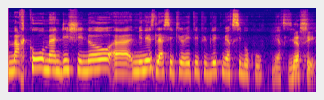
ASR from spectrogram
Marco Mandicino, euh, ministre de la Sécurité publique, merci beaucoup. Merci. Merci.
